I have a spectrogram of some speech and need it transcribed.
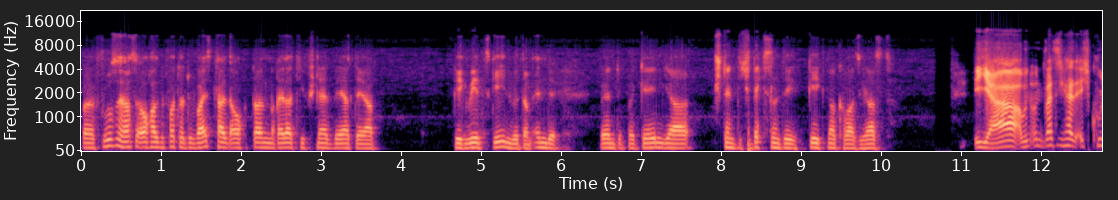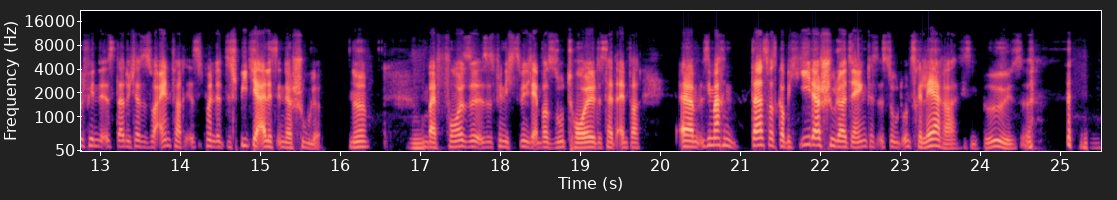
bei Forse hast du auch halt den Vorteil, du weißt halt auch dann relativ schnell, wer der gegen wen es gehen wird am Ende. Während du bei Gain ja ständig wechselnde Gegner quasi hast. Ja, und, und was ich halt echt cool finde, ist dadurch, dass es so einfach ist. Ich meine, das spielt ja alles in der Schule. Ne? Mhm. Und bei Forse ist es, finde ich, finde ich einfach so toll, dass halt einfach, ähm, sie machen das, was, glaube ich, jeder Schüler denkt, das ist so, unsere Lehrer, die sind böse. Mhm.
